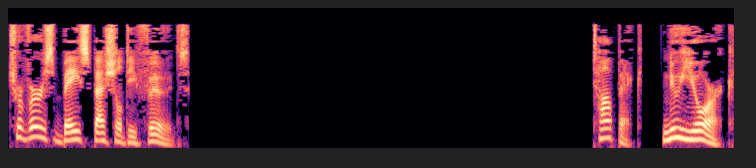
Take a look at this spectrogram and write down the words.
Traverse Bay Specialty Foods New York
